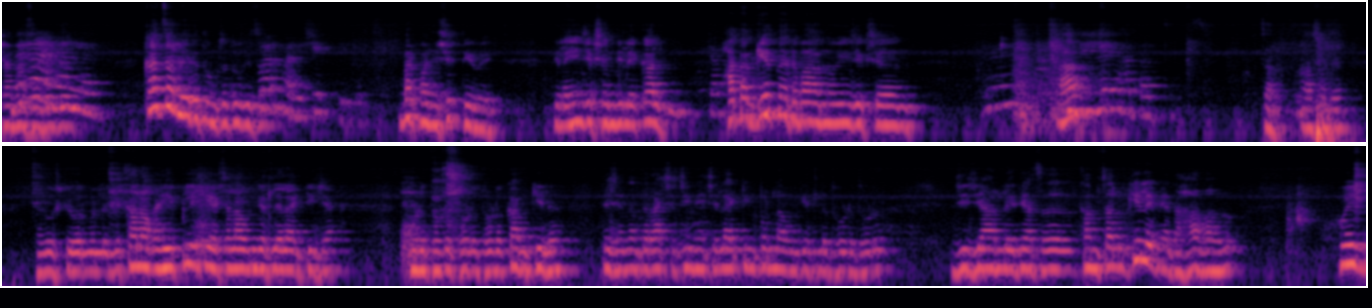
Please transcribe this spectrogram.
छान असं काय चाललंय का तुमचं दोघीचं? बर्फाने शिकते होय. तिला इंजेक्शन दिले काल. हातात घेत नाही तर बाळांनो इंजेक्शन हा? चल असू द्या या गोष्टीवर म्हणलं मी काल काही प्लेटी अशा लावून घेतल्या लाईटीच्या थोडं थोडं थोडं थोडं काम केलं. त्याच्यानंतर अशा चिन्याचे लाईटिंग पण लावून घेतलं थोडं थोडं. जे जे आणलं त्याचं काम चालू केलं मी आता हळूहळू. होईल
